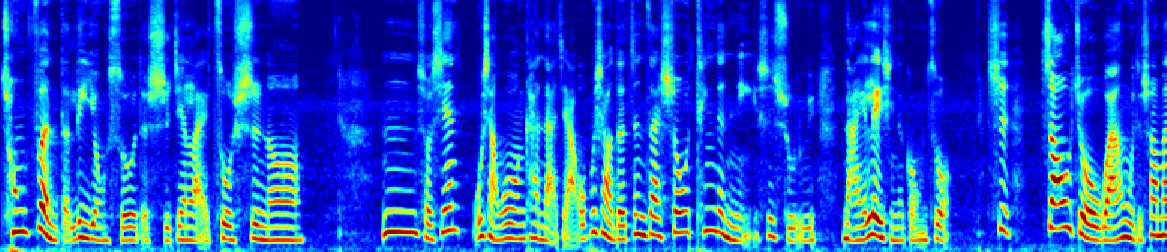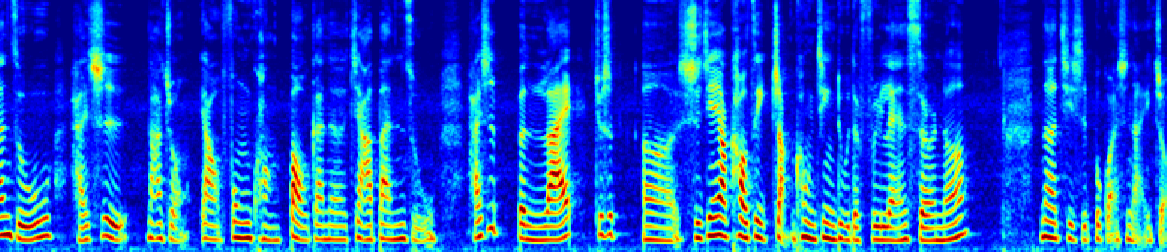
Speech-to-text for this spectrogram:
充分的利用所有的时间来做事呢？嗯，首先我想问问看大家，我不晓得正在收听的你是属于哪一类型的工作，是朝九晚五的上班族，还是那种要疯狂爆肝的加班族，还是本来就是呃时间要靠自己掌控进度的 freelancer 呢？那其实不管是哪一种，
